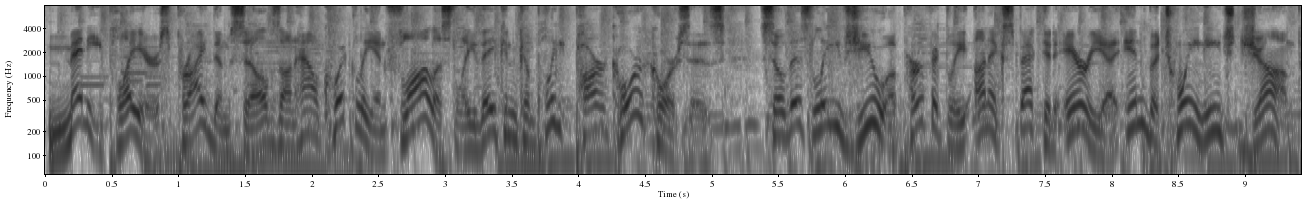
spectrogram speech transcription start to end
Many players pride themselves on how quickly and flawlessly they can complete parkour courses, so this leaves you a perfectly unexpected area in between each jump.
